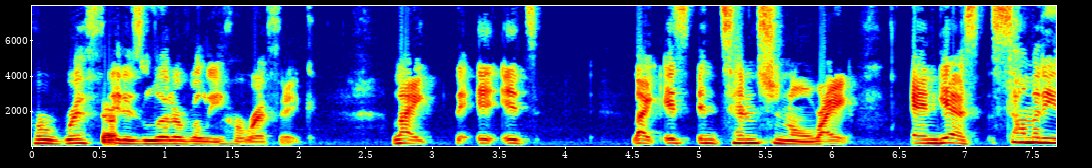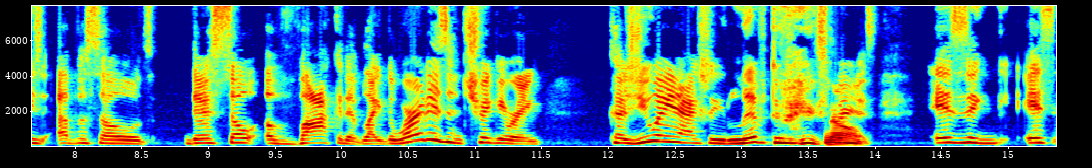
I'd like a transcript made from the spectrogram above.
horrific. It is literally horrific. Like it, it's like it's intentional, right? And yes, some of these episodes they're so evocative. Like the word isn't triggering because you ain't actually lived through the experience. It's it's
